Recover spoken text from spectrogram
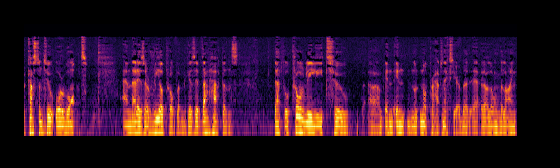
accustomed to or want. And that is a real problem because if that happens, that will probably lead to um, in, in not perhaps next year, but uh, along the line,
